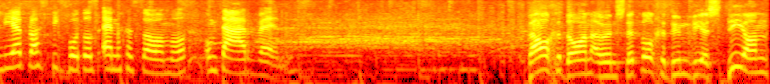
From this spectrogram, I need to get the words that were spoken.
leë plastiekbottels ingesamel om te herwin. Wel gedaan ouens, dit wil gedoen wees. Dian,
